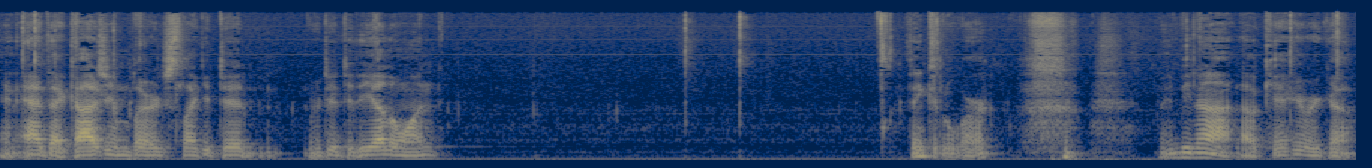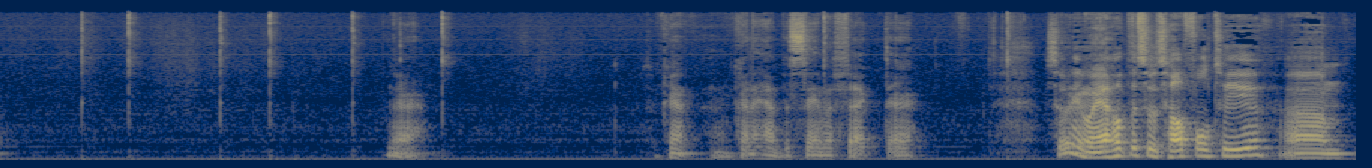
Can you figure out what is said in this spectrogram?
and add that Gaussian blur just like it did we did to the other one. I think it'll work. Maybe not. Okay, here we go. There. Going to have the same effect there. So anyway, I hope this was helpful to you. Um,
